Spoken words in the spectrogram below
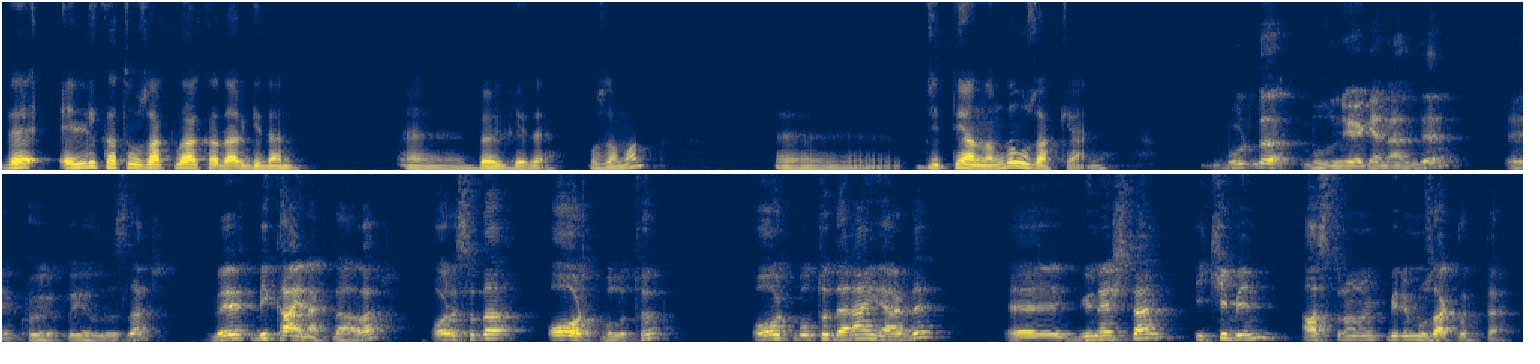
Ve 50 katı uzaklığa kadar giden e, bölgede o zaman. E, ciddi anlamda uzak yani. Burada bulunuyor genelde e, kuyruklu yıldızlar. Ve bir kaynak daha var. Orası da Oort bulutu. Oort bulutu denen yerde e, Güneş'ten 2000 astronomik birim uzaklıkta.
